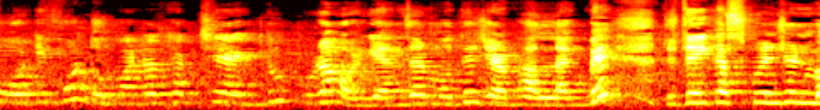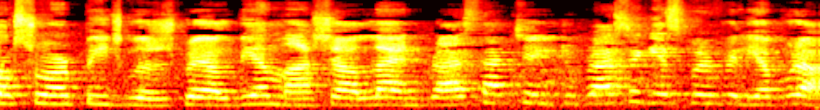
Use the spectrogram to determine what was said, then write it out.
44 দোপাটা থাকছে একদম পুরো অর্গানজার মধ্যে, যার ভালো লাগবে যে take a screenshot inbox to our page bloods by Olvia মাশাআল্লাহ এন্ড প্রাইস থাকছে, একটু প্রাইসে গেস করে ফেলিয়া পুরা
